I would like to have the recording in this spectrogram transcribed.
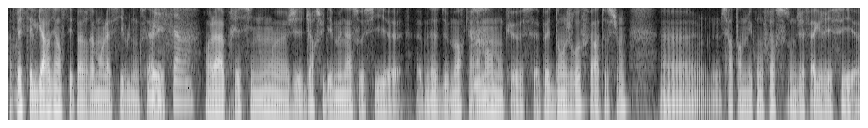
Après c'était le gardien, c'était pas vraiment la cible donc ça oui, allait. Ça va. Voilà, après sinon euh, j'ai déjà reçu des menaces aussi, euh, menaces de mort carrément, donc euh, ça peut être dangereux, faut faire attention. Euh, certains de mes confrères se sont déjà fait agresser euh,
